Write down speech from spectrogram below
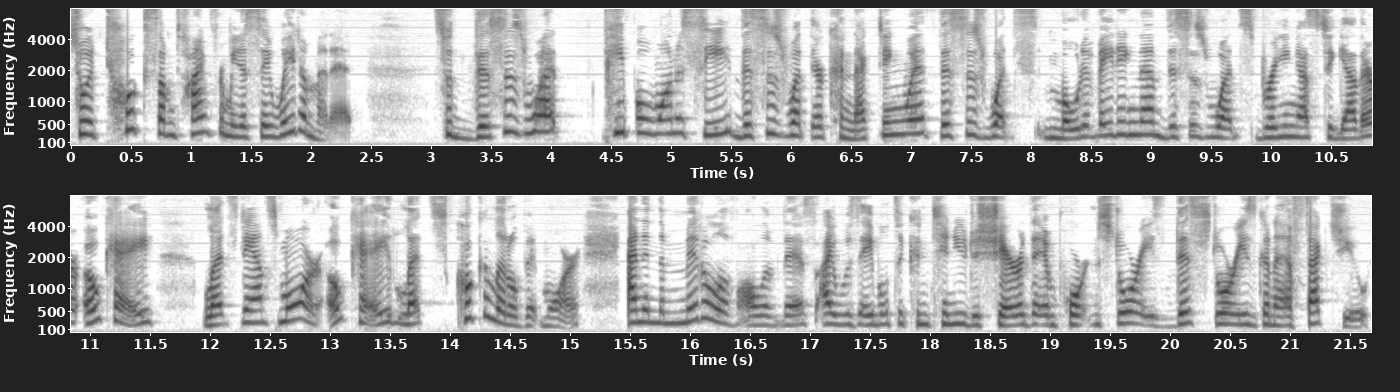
So it took some time for me to say, wait a minute. So this is what people want to see. This is what they're connecting with. This is what's motivating them. This is what's bringing us together. Okay, let's dance more. Okay, let's cook a little bit more. And in the middle of all of this, I was able to continue to share the important stories. This story is going to affect you.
